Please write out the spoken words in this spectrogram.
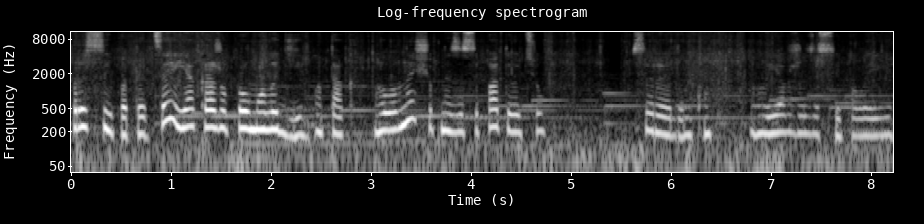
присипати. Це я кажу про молоді. Отак. Головне, щоб не засипати оцю серединку. О, я вже засипала її.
